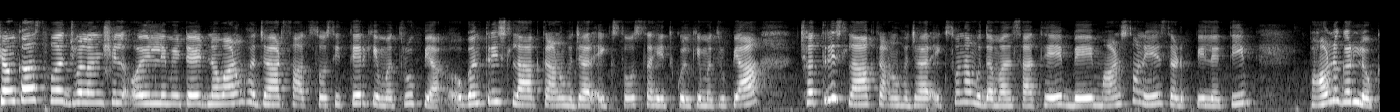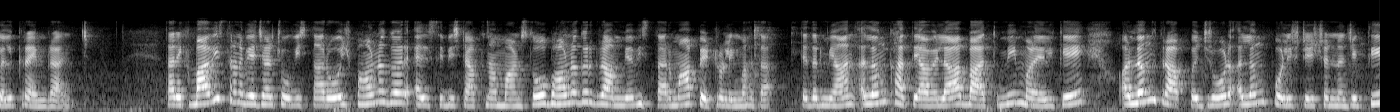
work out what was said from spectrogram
શંકાસ્પદ જ્વલનશીલ ઓઇલ લિમિટેડ નવ્વાણું હજાર સાતસો સિત્તેર કિંમત રૂપિયા, ઓગણત્રીસ લાખ ત્રાણું હજાર એકસો સહિત કુલ કિંમત રૂપિયા છત્રીસ લાખ ત્રાણું હજાર એકસોના મુદ્દામાલ સાથે બે માણસોને ઝડપી લેતી ભાવનગર લોકલ ક્રાઇમ બ્રાન્ચ. તારીખ બાવીસ ત્રણ બે હજાર ચોવીસના રોજ ભાવનગર એલસીબી સ્ટાફના માણસો ભાવનગર ગ્રામ્ય વિસ્તારમાં પેટ્રોલિંગમાં હતા. તે દરમિયાન અલંગ ખાતે આવેલા બાતમી મળેલ કે Alang Trapaj road Alang police station નજીકથી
